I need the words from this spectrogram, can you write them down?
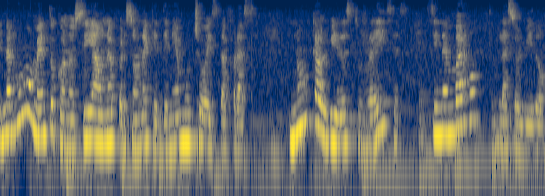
En algún momento conocí a una persona que tenía mucho esta frase. Nunca olvides tus raíces. Sin embargo, las olvidó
